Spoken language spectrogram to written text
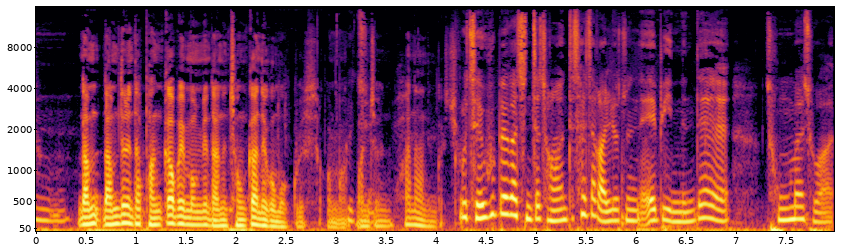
음. 남 남들은 다 반값에 먹는데 나는 정가 내고 먹고 있어. 막 그치. 완전 화나는 거죠. 그리고 제 후배가 진짜 저한테 살짝 알려준 앱이 있는데 정말 좋아.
